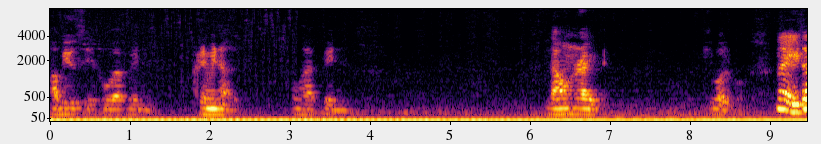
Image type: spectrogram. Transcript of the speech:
abusive, who have been criminal, who have been ডাউনরাইট কি বলব? না এটা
